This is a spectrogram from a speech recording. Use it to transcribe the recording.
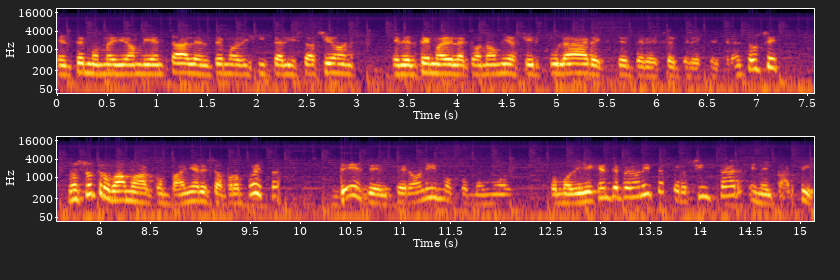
en temas medioambientales, en el tema de digitalización, en el tema de la economía circular, etcétera, etcétera, etcétera. Entonces, nosotros vamos a acompañar esa propuesta desde el peronismo como, como dirigente peronista, pero sin estar en el partido.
